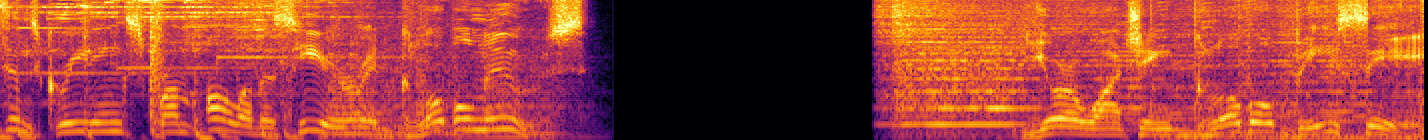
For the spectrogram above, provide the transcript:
Season's greetings from all of us here at Global News. You're watching Global BC.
